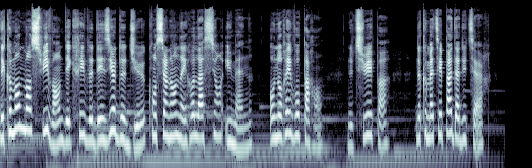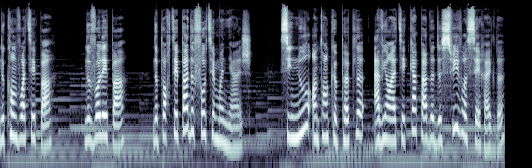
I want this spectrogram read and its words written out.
Les commandements suivants décrivent le désir de Dieu concernant les relations humaines. Honorez vos parents, ne tuez pas, ne commettez pas d'adultère, ne convoitez pas, ne volez pas, ne portez pas de faux témoignages. Si nous, en tant que peuple, avions été capables de suivre ces règles,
